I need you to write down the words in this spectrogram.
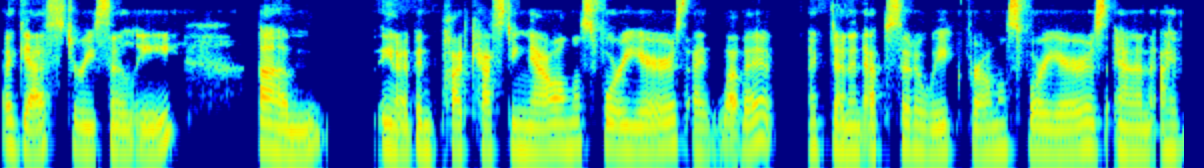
a guest recently. Um, you know, I've been podcasting now almost four years. I love it. I've done an episode a week for almost four years, and I've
